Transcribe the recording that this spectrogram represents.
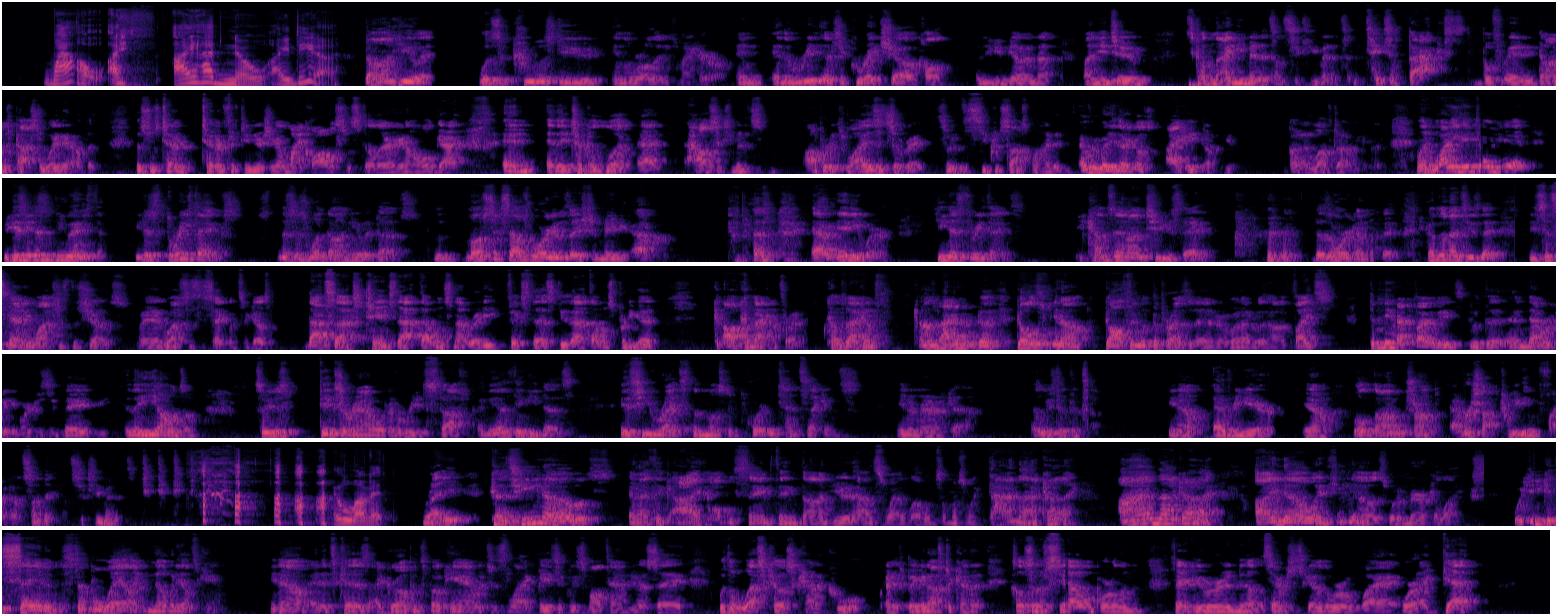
Wow. I I had no idea. Don Hewitt was the coolest dude in the world and he's my hero. And and the re- there's a great show called you can get on on YouTube it's called 90 Minutes on 60 Minutes, and it takes it back before. And Don has passed away now, but this was 10 or 10 or 15 years ago. Mike Wallace was still there, you know, old guy, and and they took a look at how 60 Minutes operates. Why is it so great? Sort of the secret sauce behind it. Everybody there goes, I hate Don Hewitt, but I love Don Hewitt. I'm like, why do you hate Don Hewitt? Because he doesn't do anything. He does three things. This is what Don Hewitt does. The most successful organization maybe ever, anywhere. He does three things he comes in on Tuesday. Doesn't work on Monday. Comes in on Tuesday. He sits down and watches the shows, right? And watches the segments and goes, that sucks. Change that. That one's not ready. Fix this. Do that. That one's pretty good. I'll come back on Friday. Comes back on. Comes back on. Goes, you know, golfing with the president or whatever the hell. Fights. Doesn't even have to fight with the, with the uh, network anymore because they, they he owns them. So he just digs around or whatever, reads stuff. And the other thing he does is he writes the most important ten seconds in America, at least at the time. You know, every year. You know, will Donald Trump ever stop tweeting? Find out Sunday on 60 Minutes. I love it. Right? Because he knows, and I think I have the same thing Don Hewitt has, that's why I love him so much. I'm like, I'm that guy. I'm that guy. I know and he knows what America likes. Where he can say it in a simple way like nobody else can you know, and it's because I grew up in Spokane, which is like basically small town USA with a West Coast kind of cool, right? It's big enough to kind of close enough to Seattle and Portland and Vancouver and uh, San Francisco, the world where I, where I get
